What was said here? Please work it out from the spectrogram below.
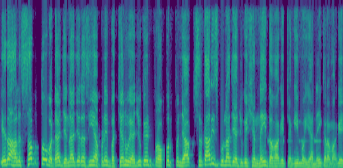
ਇਹਦਾ ਹੱਲ ਸਭ ਤੋਂ ਵੱਡਾ ਜਿੰਨਾ ਚਿਰ ਅਸੀਂ ਆਪਣੇ ਬੱਚਿਆਂ ਨੂੰ ਐਜੂਕੇਟ ਪ੍ਰੋਪਰ ਪੰਜਾਬ ਸਰਕਾਰੀ ਸਕੂਲਾਂ 'ਚ ਐਜੂਕੇਸ਼ਨ ਨਹੀਂ ਦਵਾਂਗੇ, ਚੰਗੀ ਮੁਹੱਈਆ ਨਹੀਂ ਕਰਾਵਾਂਗੇ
